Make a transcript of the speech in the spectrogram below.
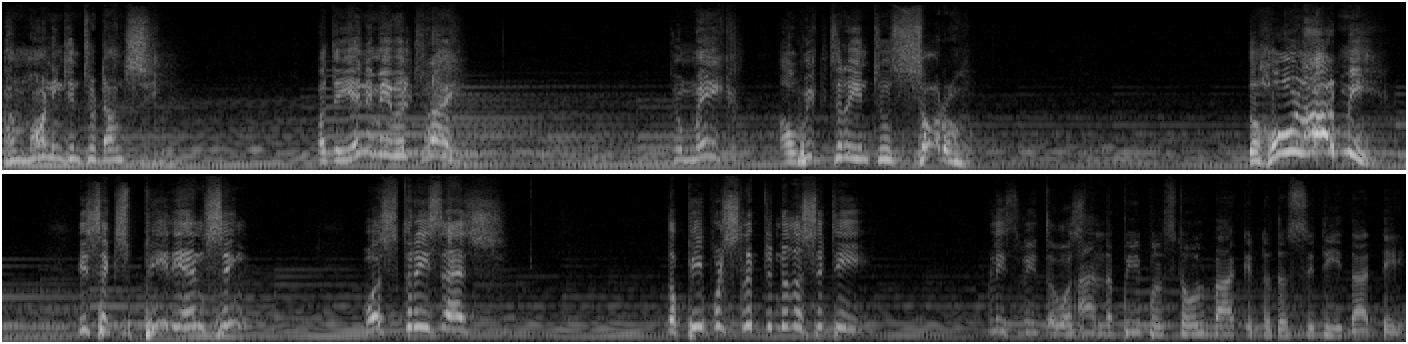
a morning into dancing. But the enemy will try to make a victory into sorrow. The whole army is experiencing. Verse 3 says, The people slipped into the city. Please read the verse. And the people stole back into the city that day,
